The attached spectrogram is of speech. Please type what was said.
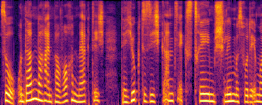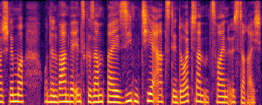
So, und dann nach ein paar Wochen merkte ich, der juckte sich ganz extrem schlimm, es wurde immer schlimmer und dann waren wir insgesamt bei sieben Tierärzten in Deutschland und zwei in Österreich.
